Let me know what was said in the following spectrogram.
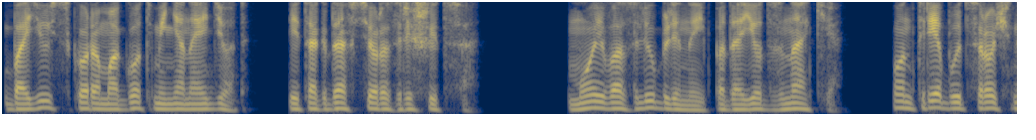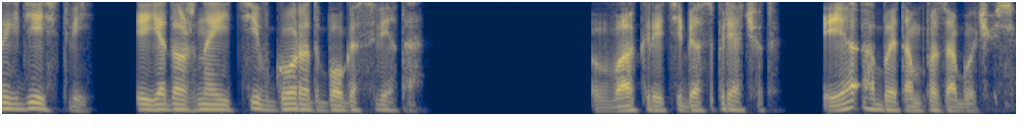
Боюсь, скоро Магот меня найдет, и тогда все разрешится. Мой возлюбленный подает знаки. Он требует срочных действий, и я должна идти в город Бога Света. В Акре тебя спрячут. Я об этом позабочусь».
